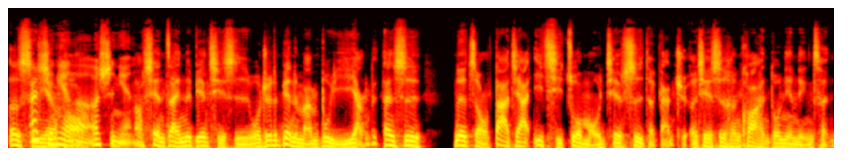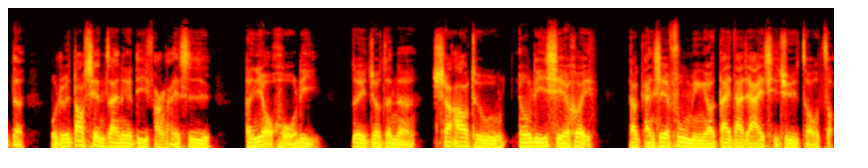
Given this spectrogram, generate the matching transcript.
二十二十年后，年了，二十年到现在那边其实我觉得变得蛮不一样的，但是那种大家一起做某一件事的感觉，而且是横跨很多年龄层的。我觉得到现在那个地方还是很有活力，所以就真的 shout out to 牛犁协会，要感谢富明有带大家一起去走走。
